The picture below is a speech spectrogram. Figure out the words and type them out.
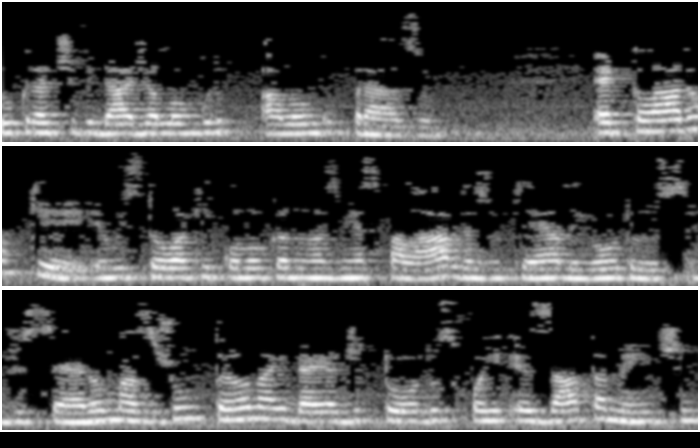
lucratividade a longo, a longo prazo. É claro que eu estou aqui colocando nas minhas palavras o que ela e outros disseram, mas juntando a ideia de todos foi exatamente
